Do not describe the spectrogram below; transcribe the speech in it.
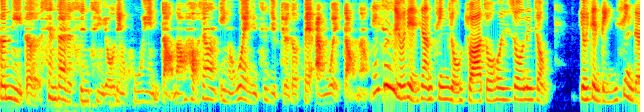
跟你的现在的心情有点呼应到，然后好像因为你自己觉得被安慰到那样。哎，是不是有点像精油抓周，或者是说那种有点灵性的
